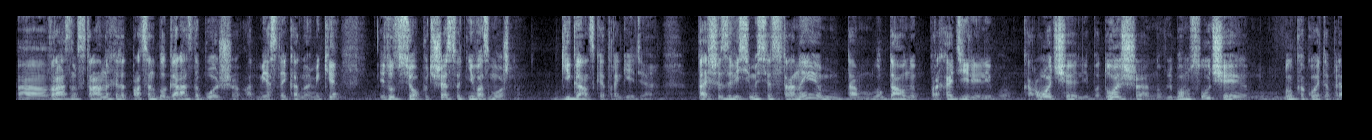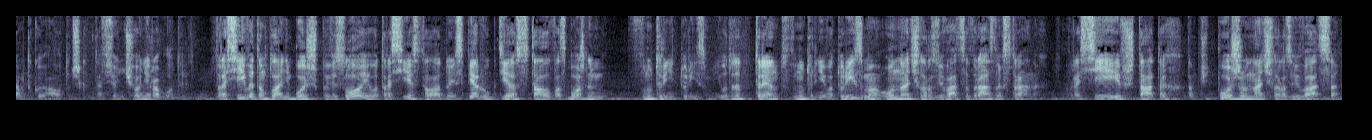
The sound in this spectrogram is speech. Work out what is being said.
А, в разных странах этот процент был гораздо больше от местной экономики. И тут все, путешествовать невозможно. Гигантская трагедия. Дальше, в зависимости от страны, там локдауны проходили либо короче, либо дольше, но в любом случае был какой-то прям такой аутедж, когда все, ничего не работает. В России в этом плане больше повезло, и вот Россия стала одной из первых, где стал возможным внутренний туризм. И вот этот тренд внутреннего туризма, он начал развиваться в разных странах. В России, в Штатах, там чуть позже он начал развиваться,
